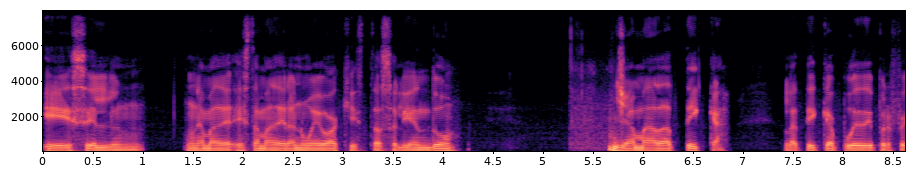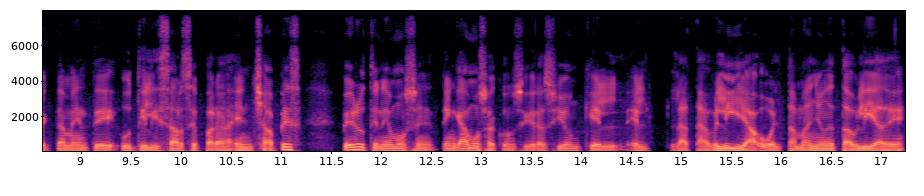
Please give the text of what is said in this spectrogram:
es el, una esta madera nueva que está saliendo llamada teca. La teca puede perfectamente utilizarse para enchapes, pero tenemos, eh, tengamos a consideración que la tablilla o el tamaño de tablilla de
